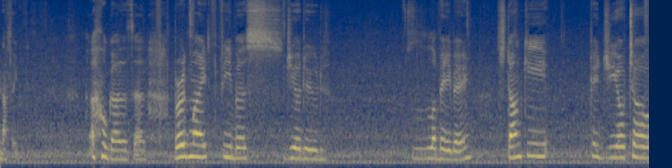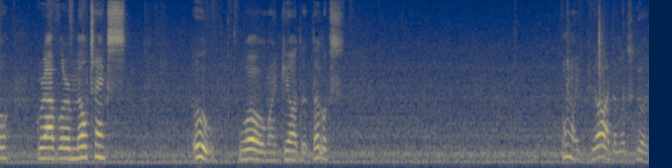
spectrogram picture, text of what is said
Nothing. Oh god, that's sad. Bergmite, Feebas, Geodude, Labebe, Stunky, Pidgeotto, Graveler, Miltanks. Ooh, whoa, my god, that, that looks... Oh my god, that looks good.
